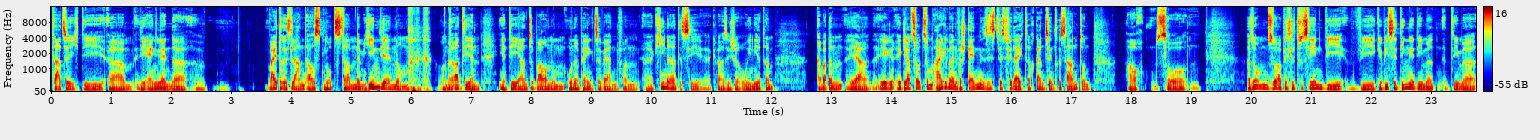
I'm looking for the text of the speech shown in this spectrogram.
tatsächlich die, ähm, die Engländer äh, weiteres Land ausgenutzt haben, nämlich Indien, um, um dort ihren, ihren Tee anzubauen, um unabhängig zu werden von äh, China, das sie äh, quasi schon ruiniert haben. Aber dann, ja, ich, ich glaube, so zum allgemeinen Verständnis ist das vielleicht auch ganz interessant und auch so, also um so ein bisschen zu sehen, wie, wie gewisse Dinge, die man, die man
